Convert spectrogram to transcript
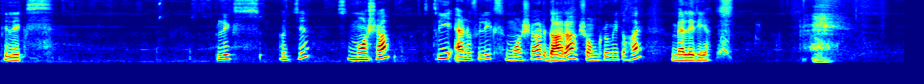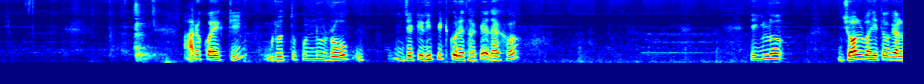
ফিলিক্স ফিলিক্স হচ্ছে মশা। স্ত্রী অ্যানোফিলিক্স মশার দ্বারা সংক্রমিত হয় ম্যালেরিয়া। আরও কয়েকটি গুরুত্বপূর্ণ রোগ যেটি রিপিট করে থাকে, দেখো। এগুলো জলবাহিত গেল,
